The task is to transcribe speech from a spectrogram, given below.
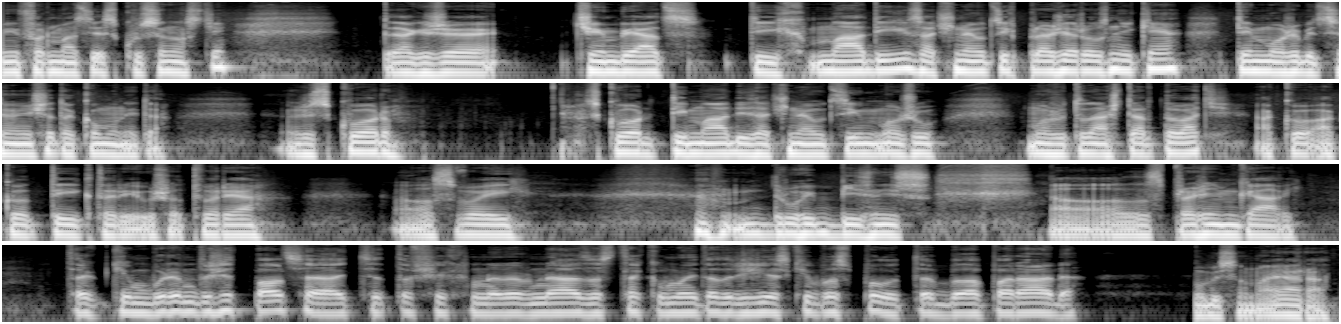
informácie, skúsenosti. Takže čím viac tých mladých začínajúcich pražiarov vznikne, tým môže byť silnejšia tá komunita. Že skôr, skôr tí mladí začínajúci môžu, môžu to naštartovať, ako, ako tí, ktorí už otvoria uh, svoj druhý biznis uh, s pražením kávy tak tím budeme držet palce, ať se to všechno nerovná, zase ta komunita drží hezky pospolu, to byla paráda. By som aj ja rád.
